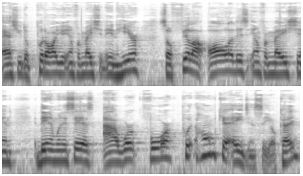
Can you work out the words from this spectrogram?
ask you to put all your information in here. So fill out all of this information. Then when it says I work for, put home care agency, okay?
